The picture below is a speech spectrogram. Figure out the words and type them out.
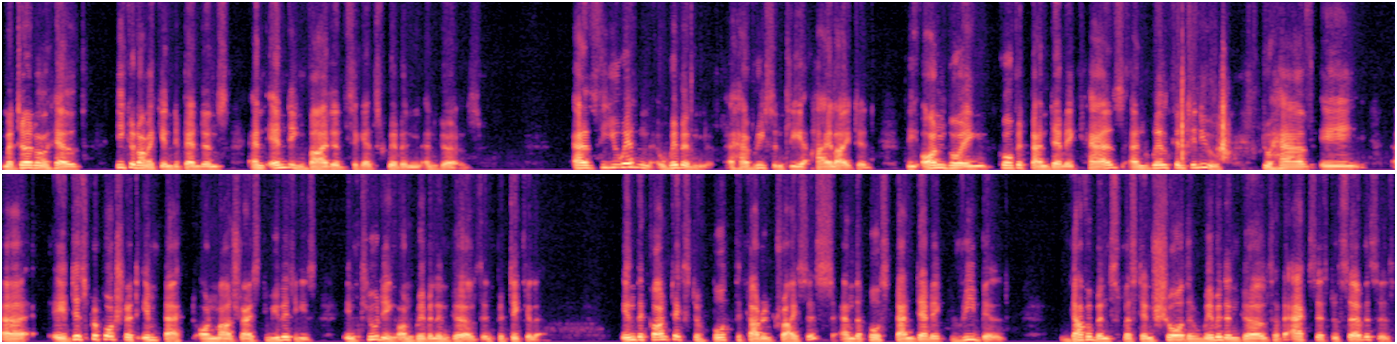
maternal health, economic independence, and ending violence against women and girls. As the UN Women have recently highlighted, the ongoing COVID pandemic has and will continue to have a, uh, a disproportionate impact on marginalized communities, including on women and girls in particular. In the context of both the current crisis and the post pandemic rebuild, governments must ensure that women and girls have access to services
